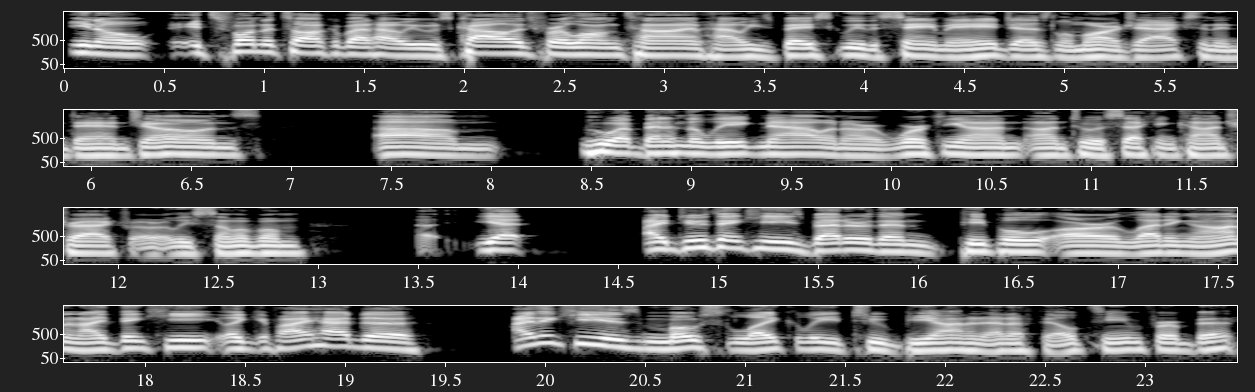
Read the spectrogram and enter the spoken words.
you know it's fun to talk about how he was college for a long time, how he's basically the same age as Lamar Jackson and Dan Jones, um, who have been in the league now and are working on onto a second contract, or at least some of them. Uh, yet I do think he's better than people are letting on, and I think he like if I had to. I think he is most likely to be on an NFL team for a bit.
